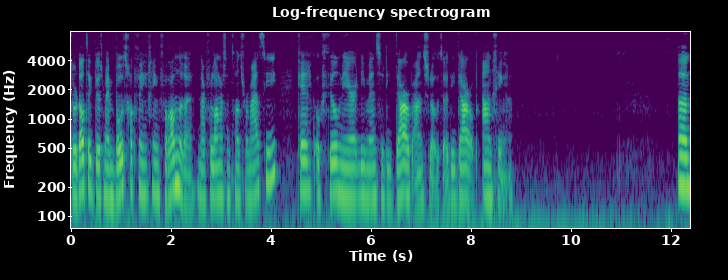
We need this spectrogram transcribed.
Doordat ik dus mijn boodschap ging veranderen naar verlangens en transformatie, kreeg ik ook veel meer die mensen die daarop aansloten, die daarop aangingen. Ehm,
